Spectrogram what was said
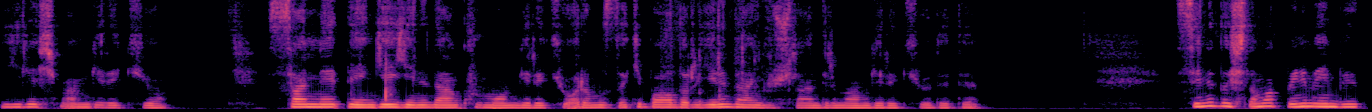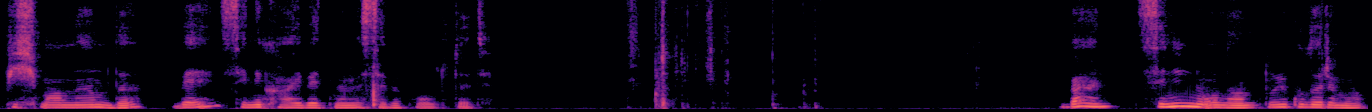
İyileşmem gerekiyor. Senle dengeyi yeniden kurmam gerekiyor. Aramızdaki bağları yeniden güçlendirmem gerekiyor dedi. Seni dışlamak benim en büyük pişmanlığımdı ve seni kaybetmeme sebep oldu dedi. Ben seninle olan duygularımı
